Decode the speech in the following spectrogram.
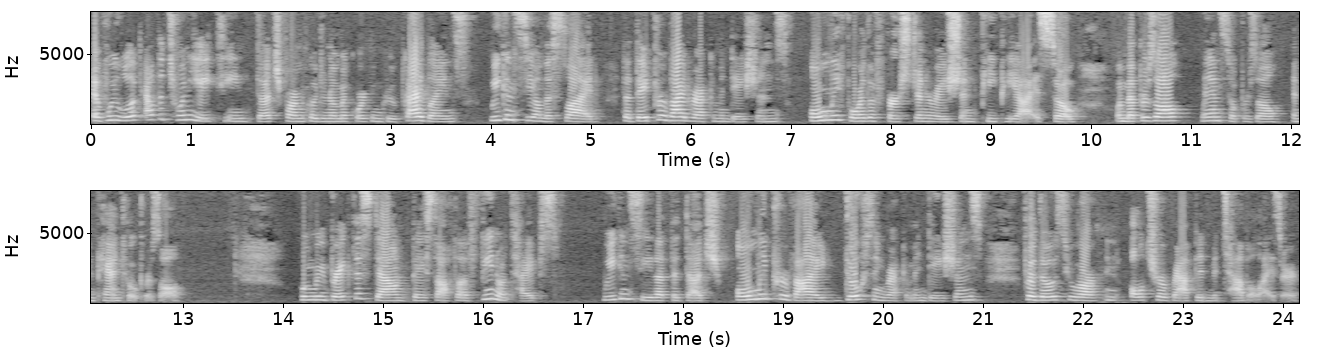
If we look at the 2018 Dutch Pharmacogenomic Working Group guidelines, we can see on the slide that they provide recommendations only for the first generation PPIs, so omeprazole, lansoprazole, and pantoprazole. When we break this down based off of phenotypes, we can see that the Dutch only provide dosing recommendations for those who are an ultra rapid metabolizer.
